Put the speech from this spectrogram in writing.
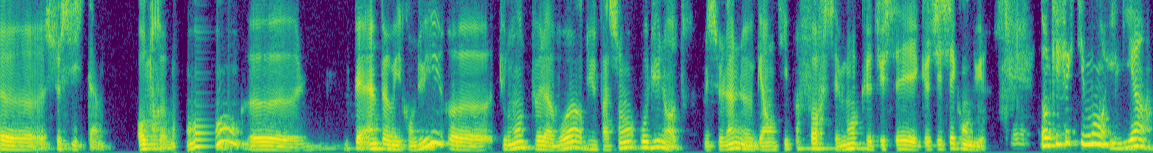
euh, ce système. Autrement, euh, un permis de conduire, euh, tout le monde peut l'avoir d'une façon ou d'une autre, mais cela ne garantit pas forcément que tu sais, que tu sais conduire. Donc, effectivement, il y a.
